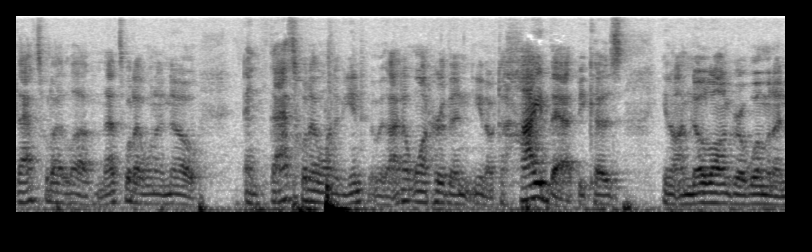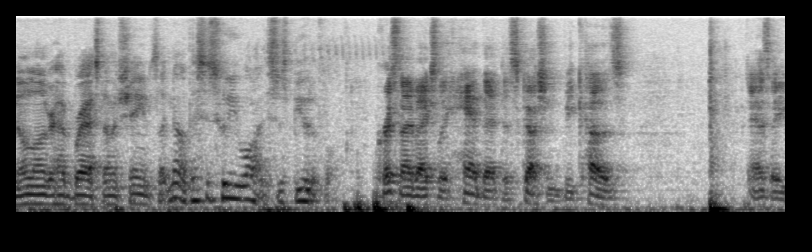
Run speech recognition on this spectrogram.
that's what I love, and that's what I want to know, and that's what I want to be intimate with. I don't want her then, you know, to hide that because, you know, I'm no longer a woman, I no longer have breasts, I'm ashamed. It's like, no, this is who you are. This is beautiful. Chris and I have actually had that discussion because, as a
